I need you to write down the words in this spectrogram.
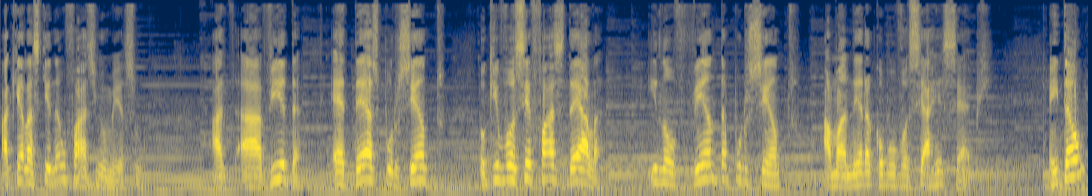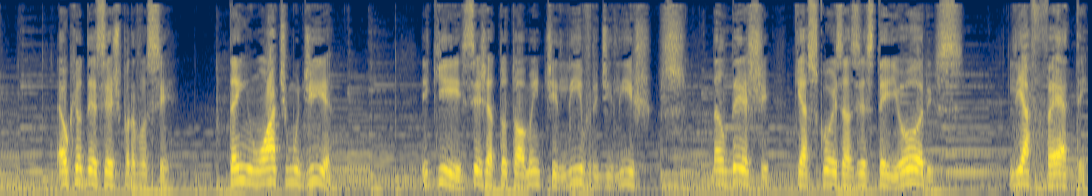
aquelas que não fazem o mesmo. A, a vida é 10% o que você faz dela e 90% a maneira como você a recebe. Então, é o que eu desejo para você. Tenha um ótimo dia e que seja totalmente livre de lixos. Não deixe que as coisas exteriores lhe afetem,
